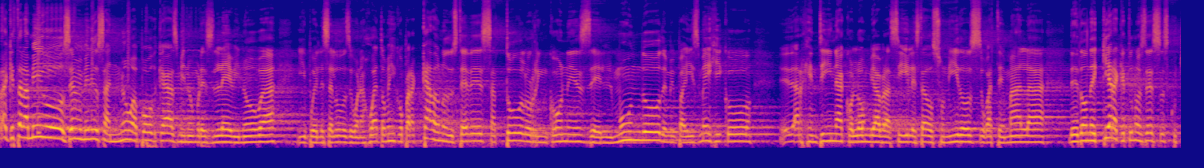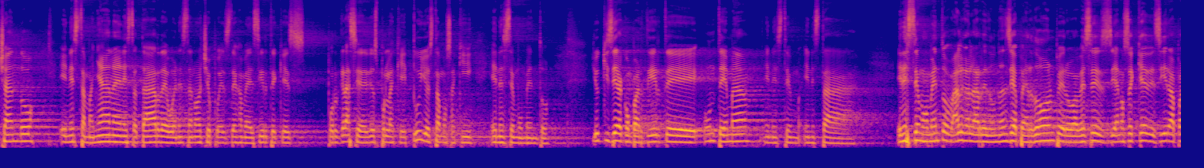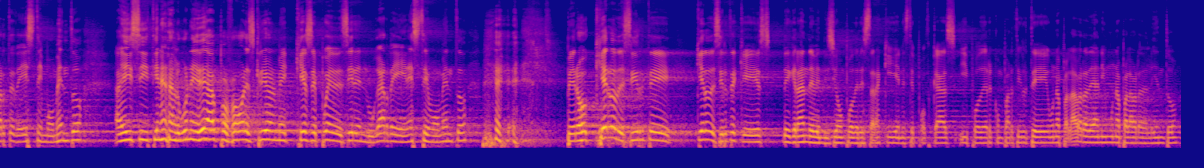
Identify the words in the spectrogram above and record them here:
Hola, ¿qué tal amigos? Sean bienvenidos a Nova Podcast. Mi nombre es Levi Nova y pues les saludo desde Guanajuato, México para cada uno de ustedes, a todos los rincones del mundo, de mi país México, eh, Argentina, Colombia, Brasil, Estados Unidos, Guatemala, de donde quiera que tú nos estés escuchando en esta mañana, en esta tarde o en esta noche, pues déjame decirte que es por gracia de Dios por la que tú y yo estamos aquí en este momento. Yo quisiera compartirte un tema en este, en esta, en este momento, valga la redundancia, perdón, pero a veces ya no sé qué decir aparte de este momento. Ahí si tienen alguna idea, por favor escríbanme qué se puede decir en lugar de en este momento. pero quiero decirte, quiero decirte que es de grande bendición poder estar aquí en este podcast y poder compartirte una palabra de ánimo, una palabra de aliento,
